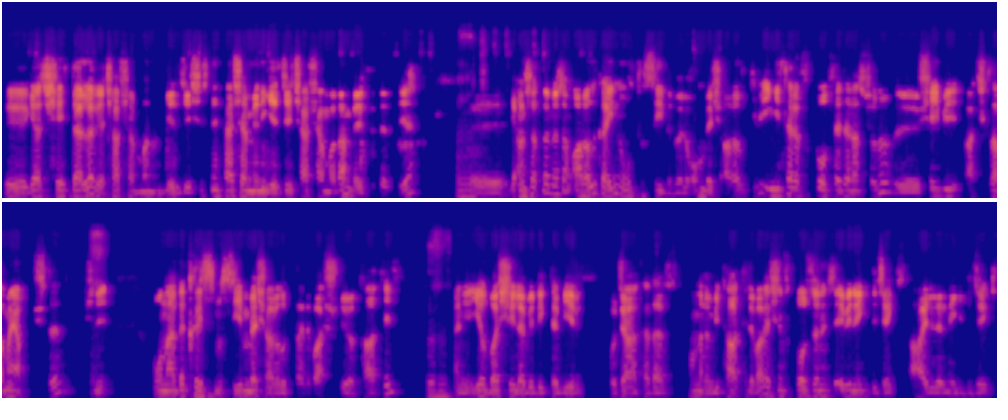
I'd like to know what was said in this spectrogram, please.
E, gerçi şey derler ya çarşambanın geleceği işte perşembenin geleceği çarşambadan bellidir diye. Evet. Ee, yanlış hatırlamıyorsam Aralık ayının ortasıydı böyle 15 Aralık gibi İngiltere Futbol Federasyonu e, şey bir açıklama yapmıştı. Şimdi onlarda Christmas 25 Aralık'ta hani başlıyor tatil. Hı hı. Hani yılbaşıyla birlikte bir Ocağa kadar onların bir tatili var. Ya şimdi futbolcuların hepsi evine gidecek, ailelerine gidecek.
